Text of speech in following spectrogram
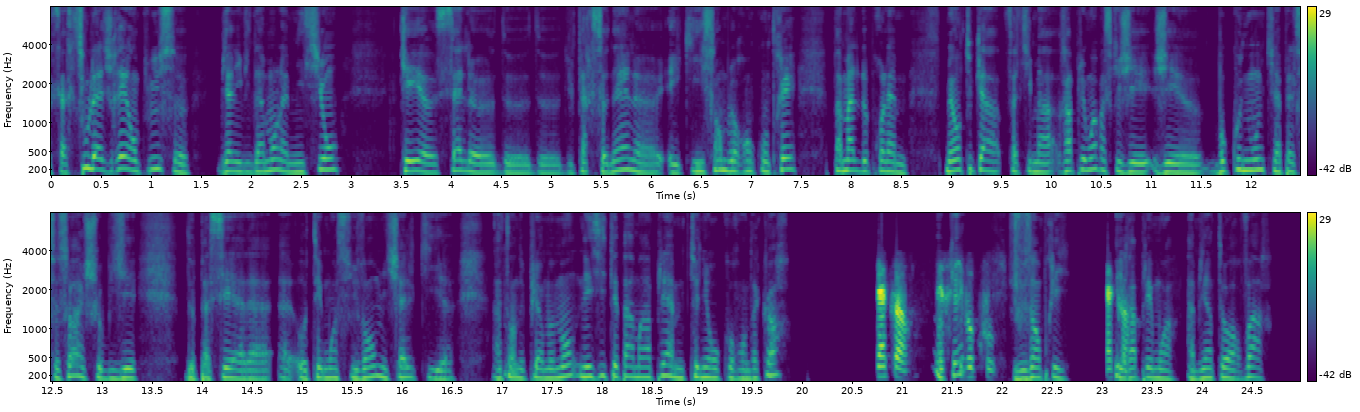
ça soulagerait en plus, bien évidemment, la mission qui est euh, celle euh, de, du personnel euh, et qui semble rencontrer pas mal de problèmes. Mais en tout cas, Fatima, rappelez-moi parce que j'ai beaucoup de monde qui appelle ce soir et je suis obligé de passer à la, au témoin suivant, Michel, qui attend depuis un moment. N'hésitez pas à me rappeler, à me tenir au courant, d'accord? D'accord, merci beaucoup. Je vous en prie. Et rappelez-moi. À bientôt, au revoir.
